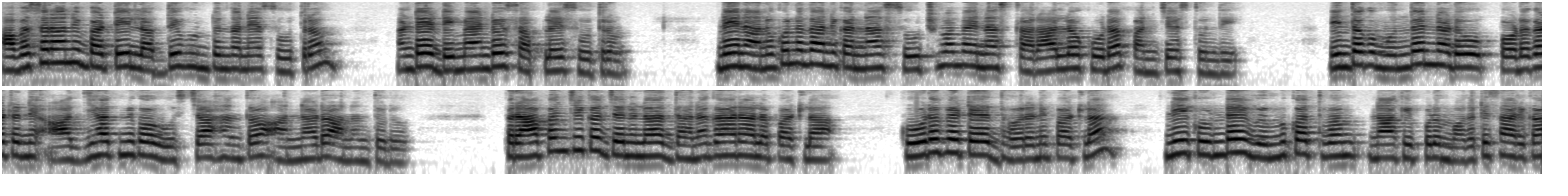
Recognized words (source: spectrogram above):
అవసరాన్ని బట్టి లబ్ధి ఉంటుందనే సూత్రం అంటే డిమాండ్ సప్లై సూత్రం. నేను అనుకున్న దానికన్నా సూక్ష్మమైన స్థలాల్లో కూడా పనిచేస్తుంది. ఇంతకు ముందన్నడు పొడగటని ఆధ్యాత్మిక ఉత్సాహంతో అన్నాడు అనంతుడు. ప్రాపంచిక జనుల ధనగారాల పట్ల కూడబెట్టే ధోరణి పట్ల నీకుండే విముఖత్వం నాకిప్పుడు మొదటిసారిగా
